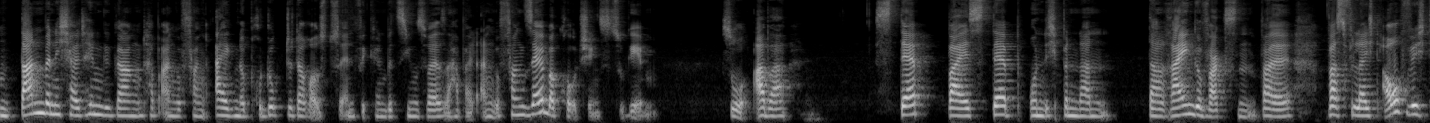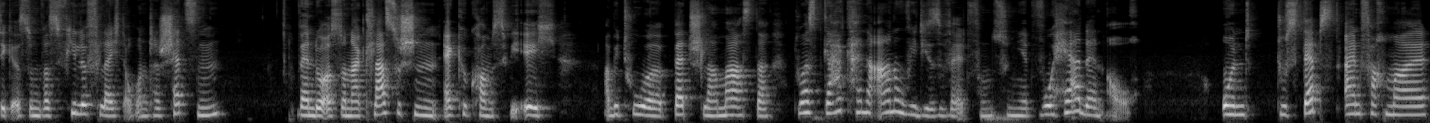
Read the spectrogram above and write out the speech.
Und dann bin ich halt hingegangen und habe angefangen, eigene Produkte daraus zu entwickeln, beziehungsweise habe halt angefangen, selber Coachings zu geben. So, aber Step by Step und ich bin dann da reingewachsen, weil was vielleicht auch wichtig ist und was viele vielleicht auch unterschätzen, wenn du aus so einer klassischen Ecke kommst wie ich, Abitur, Bachelor, Master, du hast gar keine Ahnung, wie diese Welt funktioniert. Woher denn auch? Und du steppst einfach mal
